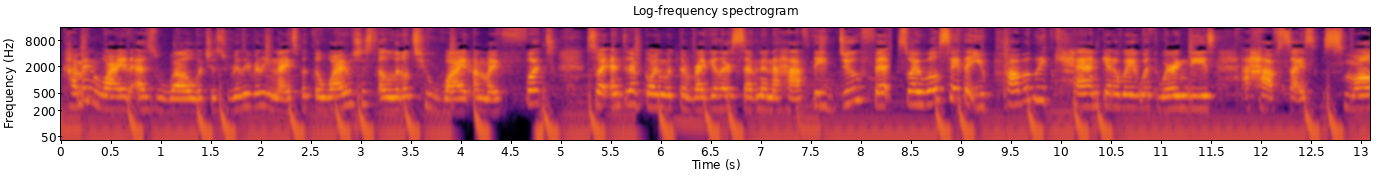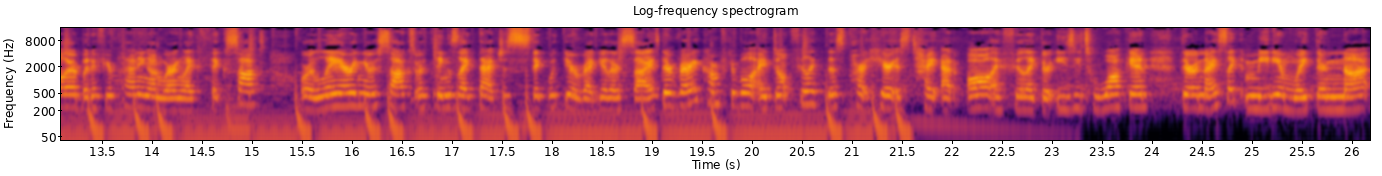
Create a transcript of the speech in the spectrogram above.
come in wide as well, which is really, really nice. But the wide was just a little too wide on my foot, so I ended up going with the regular 7.5. They do fit, so I will say that you probably can get away with wearing these a half size smaller, but if you're planning on wearing like thick socks or layering your socks or things like that, just stick with your regular size. They're very comfortable. I don't feel like this part here is tight at all. I feel like they're easy to walk in. They're a nice like medium weight. They're not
